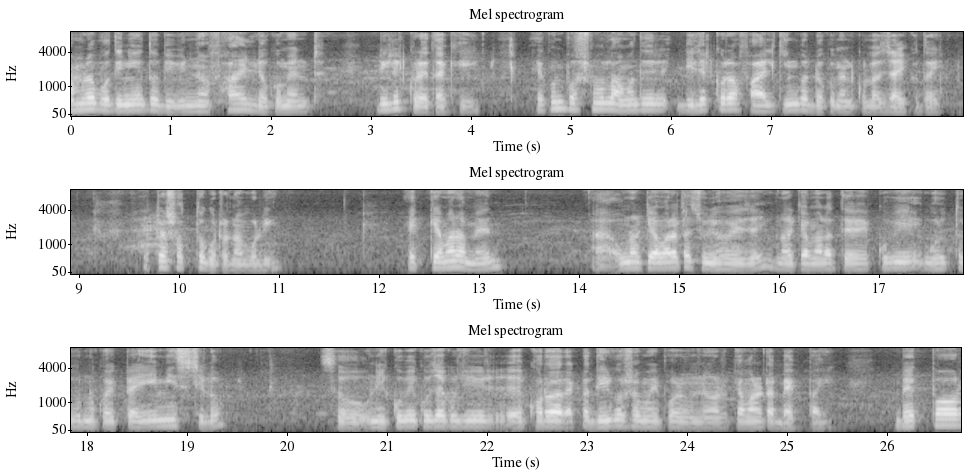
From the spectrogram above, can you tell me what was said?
আমরা প্রতিনিয়ত বিভিন্ন ফাইল, ডকুমেন্ট ডিলিট করে থাকি। এখন প্রশ্ন হলো, আমাদের ডিলিট করা ফাইল কিংবা ডকুমেন্টগুলো যায় কোথায়? একটা সত্য ঘটনা বলি। এক ক্যামেরাম্যান ওনার ক্যামেরাটা চুরি হয়ে যায়। ওনার ক্যামেরাতে খুবই গুরুত্বপূর্ণ কয়েকটা ইমেজ ছিল। সো উনি খুবই খোঁজাখুঁজির করার একটা দীর্ঘ সময় পর ওনার ক্যামেরাটা ব্যাক পায়। ব্যাক পাওয়ার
